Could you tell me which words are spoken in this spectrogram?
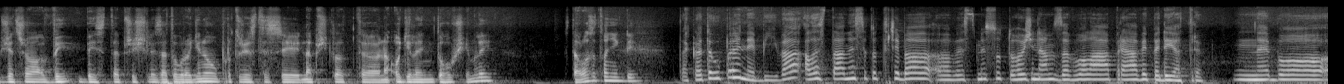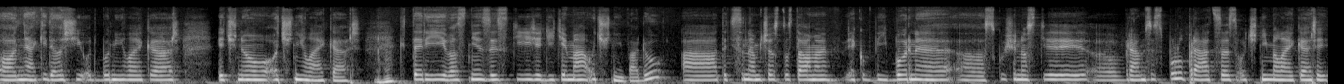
že třeba vy byste přišli za tou rodinou, protože jste si například na oddělení toho všimli? Stalo se to někdy? Takhle to úplně nebývá, ale stane se to třeba eh, ve smyslu toho, že nám zavolá právě pediatr nebo uh, nějaký další odborný lékař, většinou oční lékař, uh-huh. který vlastně zjistí, že dítě má oční vadu a teď se nám často stáváme jako výborné uh, zkušenosti uh, v rámci spolupráce s očními lékaři,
